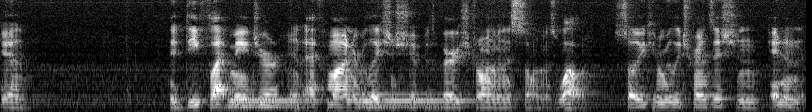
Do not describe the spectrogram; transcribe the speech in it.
Again, the D flat major and F minor relationship is very strong in this song as well. So you can really transition in and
